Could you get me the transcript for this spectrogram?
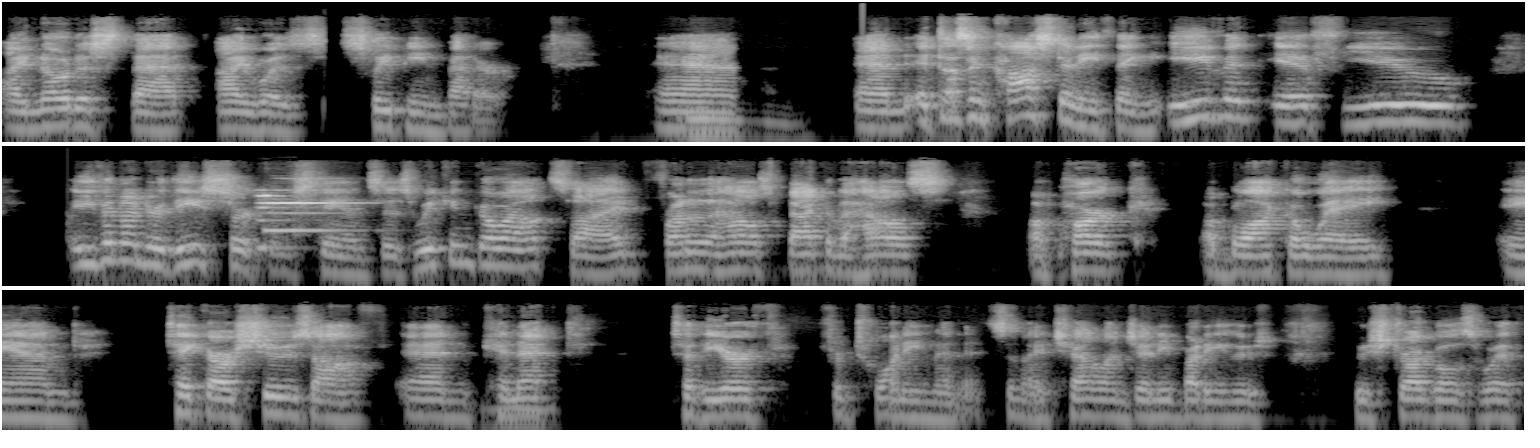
I noticed that I was sleeping better. And mm and it doesn't cost anything even if you even under these circumstances we can go outside front of the house back of the house a park a block away and take our shoes off and mm-hmm. connect to the earth for 20 minutes. And i challenge anybody who who struggles with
